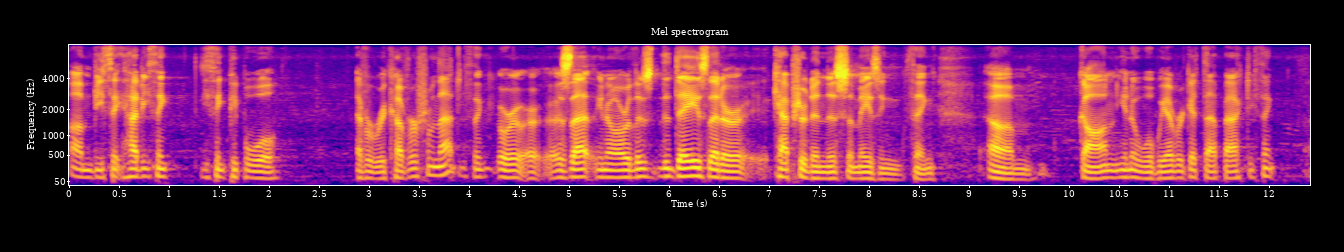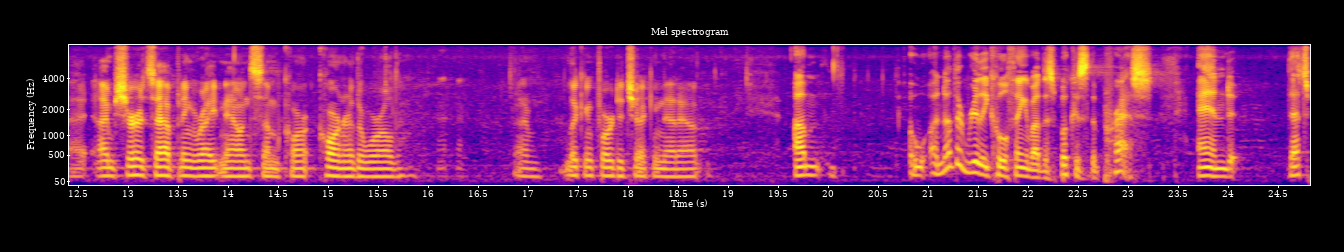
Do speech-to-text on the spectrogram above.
Um, do you think? How do you think Do you think people will ever recover from that? Do you think, or, or is that you know, are those the days that are captured in this amazing thing um, gone? You know, will we ever get that back? Do you think? I, am sure it's happening right now in some cor- corner of the world. I'm looking forward to checking that out. Um, another really cool thing about this book is the press, and that's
